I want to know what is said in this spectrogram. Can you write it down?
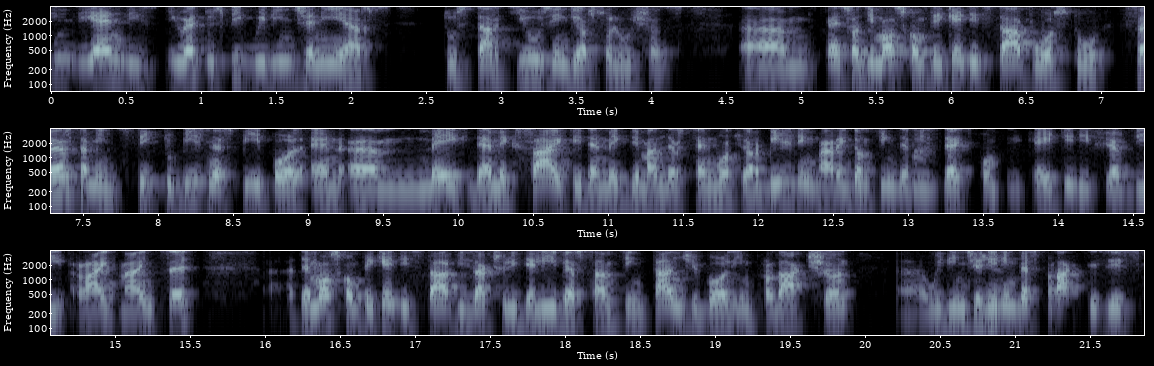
in the end, is you have to speak with engineers to start using your solutions. Um, and so the most complicated stuff was to first, I mean, speak to business people and um, make them excited and make them understand what you are building. But I don't think that is that complicated if you have the right mindset. Uh, the most complicated stuff is actually deliver something tangible in production uh, with engineering yeah. best practices,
